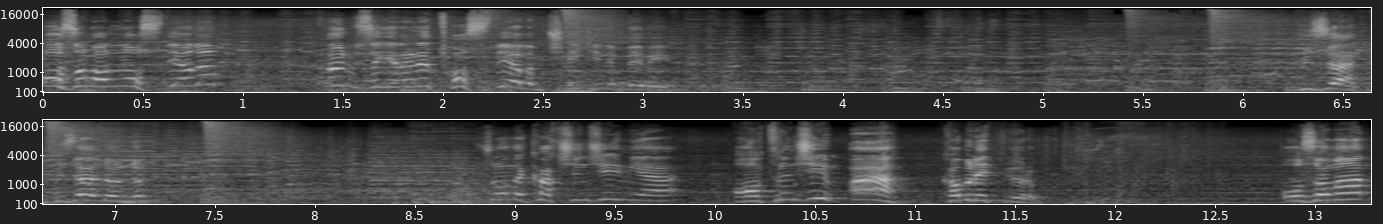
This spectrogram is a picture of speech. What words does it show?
O zaman noslayalım. Önümüze gelene toslayalım. Çekilin bebeğim. Güzel. Güzel döndüm. Şu anda kaçıncıyım ya? Altıncıyım. Ah! Kabul etmiyorum. O zaman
